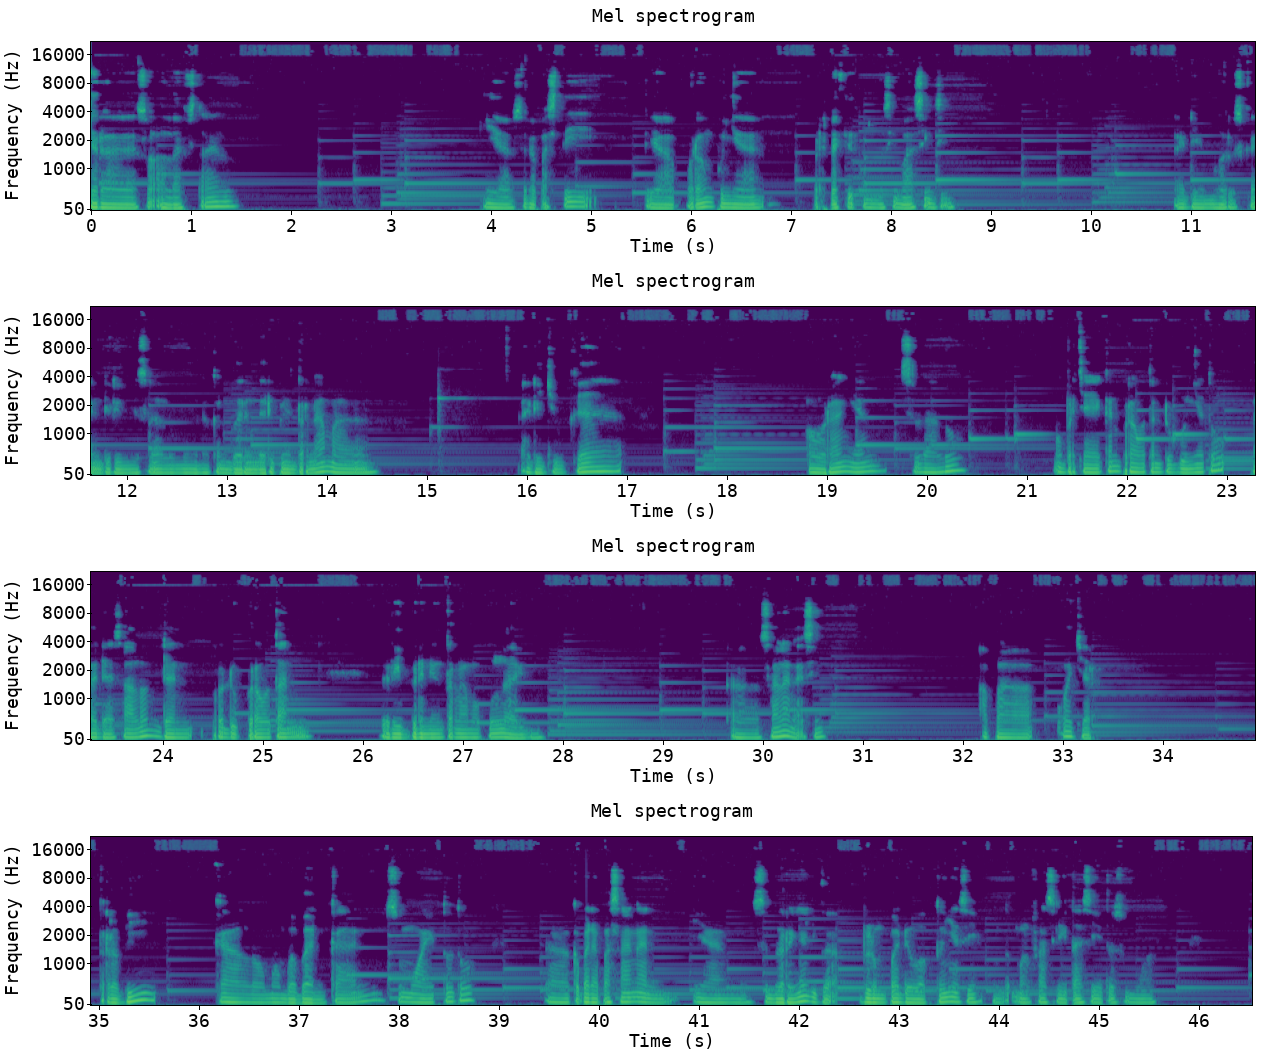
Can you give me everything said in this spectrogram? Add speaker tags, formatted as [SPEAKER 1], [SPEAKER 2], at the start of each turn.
[SPEAKER 1] Bicara soal lifestyle, ya sudah pasti tiap orang punya perspektifnya masing-masing sih. Ada yang mengharuskan dirinya selalu menggunakan barang dari brand ternama. Ada juga orang yang selalu mempercayakan perawatan tubuhnya tuh pada salon dan produk perawatan dari brand yang ternama pula ini. Uh, salah nggak sih? Apa wajar? Terlebih kalau membebankan semua itu tuh uh, kepada pasangan yang sebenarnya juga belum pada waktunya sih untuk memfasilitasi itu semua.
